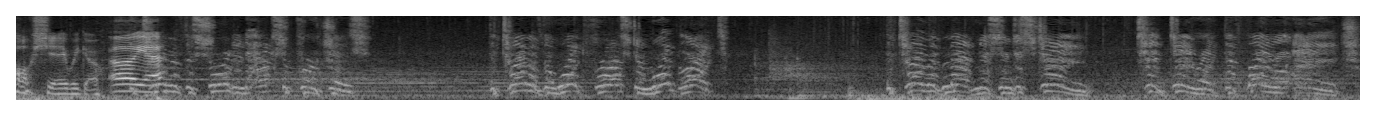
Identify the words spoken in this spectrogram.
Oh shit, here we go. Oh yeah. The Time of the sword and axe approaches. The time of the white frost and white light. The time of madness and disdain. Tedd Deireadh, the final age.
